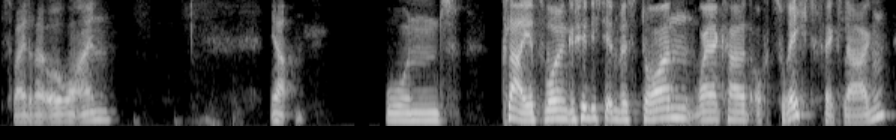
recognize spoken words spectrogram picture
2, 3 Euro ein. Ja, und klar, jetzt wollen geschädigte Investoren Wirecard auch zu Recht verklagen,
